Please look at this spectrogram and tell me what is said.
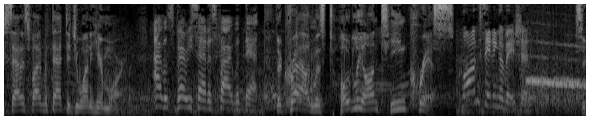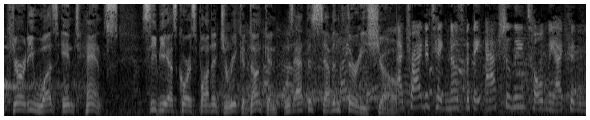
you satisfied with that? Did you want to hear more? I was very satisfied with that. The crowd was totally on Team Chris. Long standing ovation. Security was intense. CBS correspondent Jericka Duncan was at the 7:30 show. I tried to take notes, but they actually told me I couldn't.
